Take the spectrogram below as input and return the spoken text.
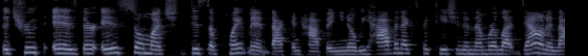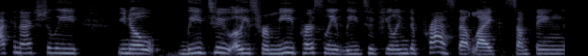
the truth is there is so much disappointment that can happen. You know, we have an expectation and then we're let down and that can actually, you know, lead to at least for me personally lead to feeling depressed that like something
